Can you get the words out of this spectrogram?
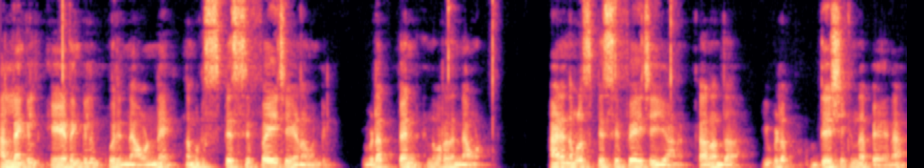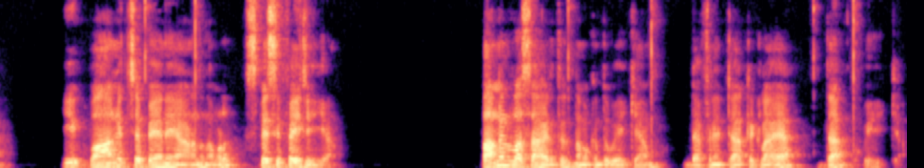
അല്ലെങ്കിൽ ഏതെങ്കിലും ഒരു നൗണിനെ നമുക്ക് സ്പെസിഫൈ ചെയ്യണമെങ്കിൽ ഇവിടെ പെൻ എന്ന് പറയുന്ന നൗൺ അതിനെ നമ്മൾ സ്പെസിഫൈ ചെയ്യുകയാണ്. കാരണം എന്താ? ഇവിടെ ഉദ്ദേശിക്കുന്ന പേന ഈ വാങ്ങിച്ച പേനയാണെന്ന് നമ്മൾ സ്പെസിഫൈ ചെയ്യുകയാണ്. അപ്പം അങ്ങനെയുള്ള സാഹചര്യത്തിൽ നമുക്ക് എന്ത് ഉപയോഗിക്കാം? ഡെഫിനറ്റ് ആർട്ടിക്കിളായ ദ ഉപയോഗിക്കാം.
